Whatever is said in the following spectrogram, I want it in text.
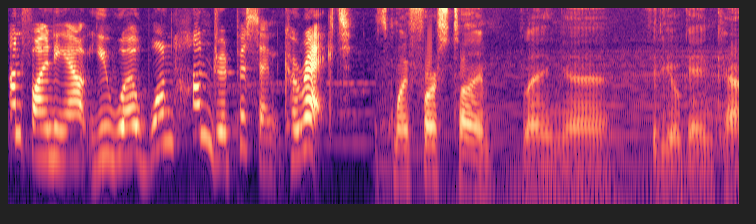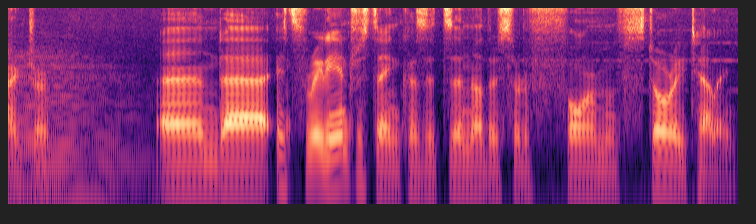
and finding out you were 100% correct. It's my first time playing a video game character, and uh, it's really interesting because it's another sort of form of storytelling.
